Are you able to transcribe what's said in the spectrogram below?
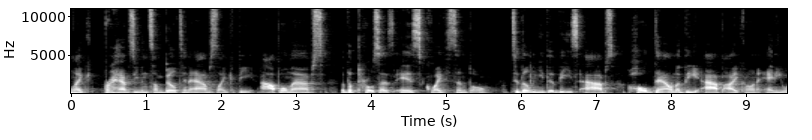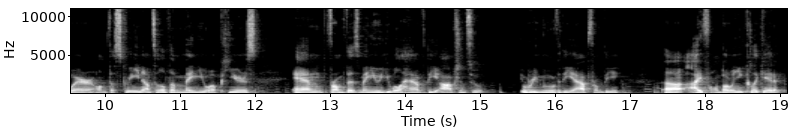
like perhaps even some built-in apps like the Apple Maps, the process is quite simple. To delete these apps, hold down the app icon anywhere on the screen until the menu appears, and from this menu you will have the option to remove the app from the uh, iPhone. But when you click it,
